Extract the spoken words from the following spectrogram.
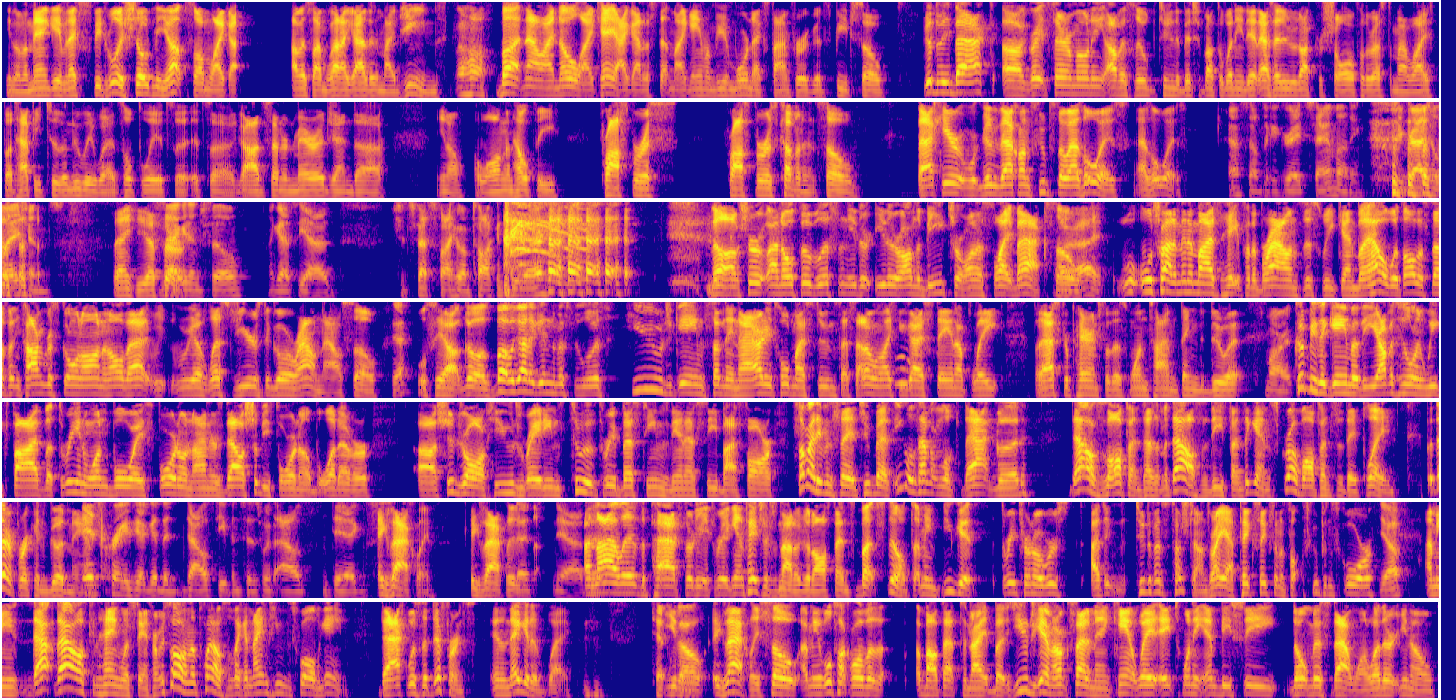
you know, the man gave an excellent speech. Really showed me up. So I'm like, I, obviously, I'm glad I got it in my genes. Uh-huh. But now I know, like, hey, I got to step my game up even more next time for a good speech. So good to be back. Uh, great ceremony. Obviously, we'll continue to bitch about the wedding date as I do to Dr. Shaw for the rest of my life. But happy to the newlyweds. Hopefully, it's a it's a God centered marriage and uh, you know a long and healthy, prosperous, prosperous covenant. So back here, we're gonna be back on Scoops though, as always, as always. That sounds like a great ceremony. Congratulations, Thank you, yes sir. Megan and Phil. I guess yeah. Should specify who I'm talking to there. No, I'm sure I know Phil will listen either either on the beach or on a flight back. So right. we'll, we'll try to minimize the hate for the Browns this weekend. But hell, with all the stuff in Congress going on and all that, we, we have less years to go around now. So Yeah. we'll see how it goes. But we got to get into Mr. Lewis. Huge game Sunday night. I already told my students. I said I don't like you guys staying up late, but ask your parents for this one time thing to do it. Smart. Could be the game of the year. Obviously, it's only week five, but three and one boys, four and oh Niners. Dallas should be four and zero, but whatever. Uh, should draw huge ratings. Two of the three best teams in the NFC by far. Some might even say the two best. Eagles haven't looked that good. Dallas' offense hasn't, but Dallas' defense again, scrub offenses they played, but they're freaking good, man. it's crazy how good the Dallas defense is without Diggs. exactly, exactly. That's yeah. Annihilated the Pats 38-3 again. Patriots are not a good offense, but still, I mean, you get three turnovers. I think two defensive touchdowns, right? Yeah, pick six and a scoop and score. Yep. I mean, that Dallas can hang with San Fran. We saw in the playoffs, it was like a 19 to 12 game. Dak was the difference in a negative way. You know, exactly. So, I mean, we'll talk a little bit about that tonight, but huge game. I'm excited, man. Can't wait. 820 NBC. Don't miss that one. Whether, you know,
